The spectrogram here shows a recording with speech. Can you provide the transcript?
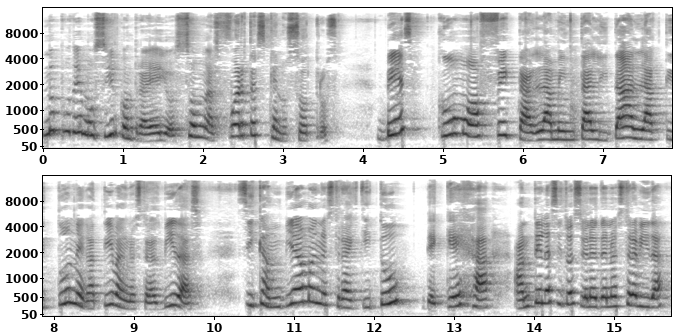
No podemos ir contra ellos, son más fuertes que nosotros. ¿Ves cómo afecta la mentalidad, la actitud negativa en nuestras vidas? Si cambiamos nuestra actitud de queja ante las situaciones de nuestra vida,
